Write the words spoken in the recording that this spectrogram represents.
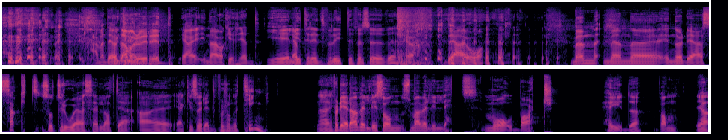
nei, men det var, Der var du redd. jeg, Nei, jeg var ikke redd. Jeg er litt redd for å ikke få sove. Ja, det er jeg òg. Men, men eh, når det er sagt, så tror jeg selv at jeg er, jeg er ikke så redd for sånne ting. Nei. For dere har veldig sånn som er veldig lett målbart. Høyde, vann. Ja.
